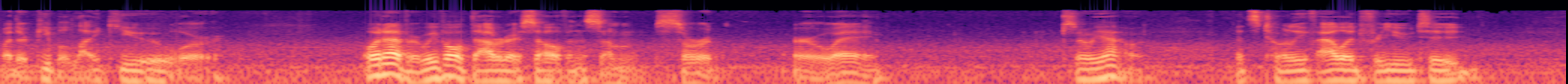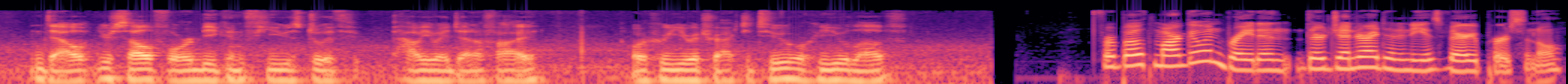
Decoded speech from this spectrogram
whether people like you or whatever. We've all doubted ourselves in some sort or way. So, yeah, it's totally valid for you to doubt yourself or be confused with how you identify or who you're attracted to or who you love. For both Margot and Braden, their gender identity is very personal.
